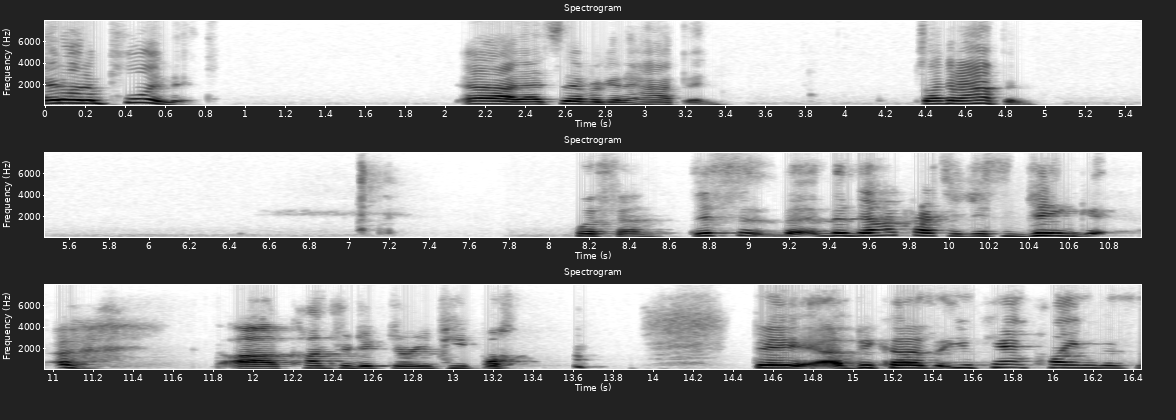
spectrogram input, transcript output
and unemployment? Ah, that's never going to happen. It's not going to happen. Listen, this the, the Democrats are just big, uh, contradictory people. they uh, because you can't claim this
